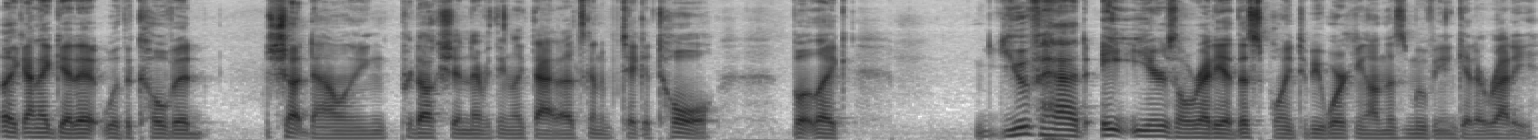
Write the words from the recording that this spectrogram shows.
Like, and I get it with the COVID shutdowning, production, and everything like that. That's going to take a toll. But, like, you've had eight years already at this point to be working on this movie and get it ready.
